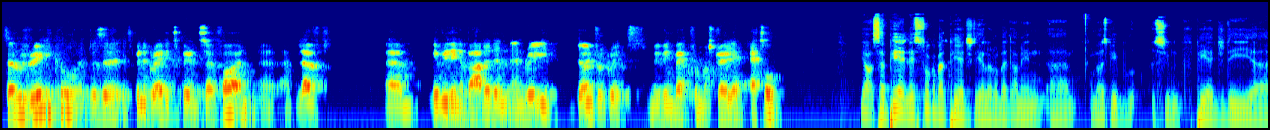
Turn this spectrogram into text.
So it was really cool. It was a it's been a great experience so far, and uh, I've loved um, everything about it, and, and really don't regret moving back from Australia at all. Yeah, so P- let's talk about PhD a little bit. I mean, um, most people assume PhD uh,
